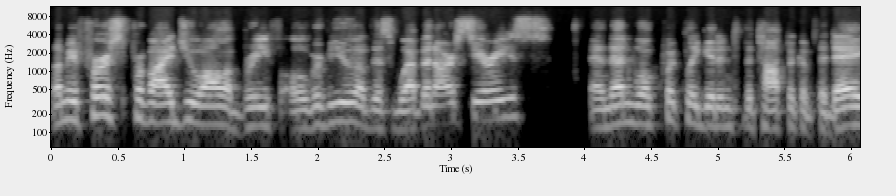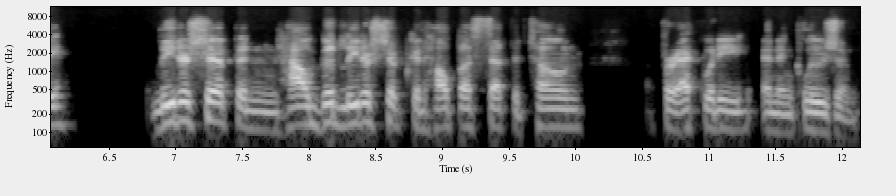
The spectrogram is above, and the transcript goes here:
Let me first provide you all a brief overview of this webinar series, and then we'll quickly get into the topic of the day, leadership and how good leadership could help us set the tone for equity and inclusion.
